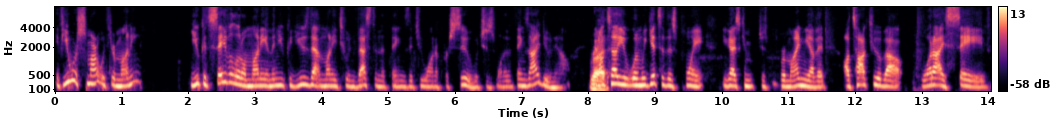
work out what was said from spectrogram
If you were smart with your money, you could save a little money and then you could use that money to invest in the things that you want to pursue, which is one of the things I do now. And I'll tell you when we get to this point, you guys can just remind me of it. I'll talk to you about what I save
